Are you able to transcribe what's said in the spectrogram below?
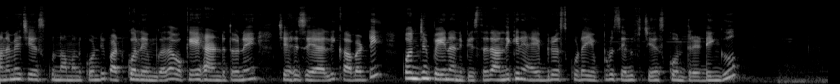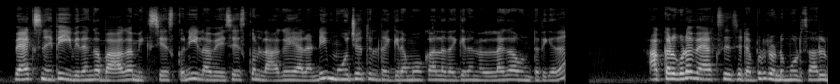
మనమే చేసుకున్నాం అనుకోండి పట్టుకోలేము కదా. ఒకే హ్యాండ్తోనే చేసేయాలి కాబట్టి కొంచెం పెయిన్ అనిపిస్తుంది. అందుకని ఐబ్రోస్ కూడా ఎప్పుడు సెల్ఫ్ చేసుకోని థ్రెడ్డింగు వ్యాక్స్ని అయితే ఈ విధంగా బాగా మిక్స్ చేసుకొని ఇలా వేసేసుకొని లాగేయాలండి. మోచేతుల దగ్గర మోకాళ్ళ దగ్గర నల్లగా ఉంటుంది కదా. అక్కడ కూడా వ్యాక్స్ వేసేటప్పుడు రెండు మూడు సార్లు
